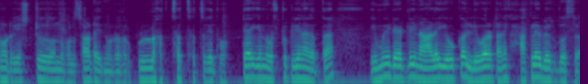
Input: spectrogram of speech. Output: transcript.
ನೋಡ್ರಿ, ಎಷ್ಟು ಒಂದು ಹೊಲಸಾಟ ಐತೆ ನೋಡ್ರಿ ಅದ್ರ ಫುಲ್ ಹಚ್ಚ ಹಚ್ಚ ಹಚ್ಚಗೈತೆ ಹೊಟ್ಟೆಗಿಂದ ಅಷ್ಟು ಕ್ಲೀನ್ ಆಗುತ್ತೆ? ಇಮಿಡಿಯೇಟ್ಲಿ ನಾಳೆ ಇವಕ್ಕೆ ಲಿವರ್ ಟಾನಿಕ್ ಹಾಕಲೇಬೇಕು ದೋಸ್ತ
